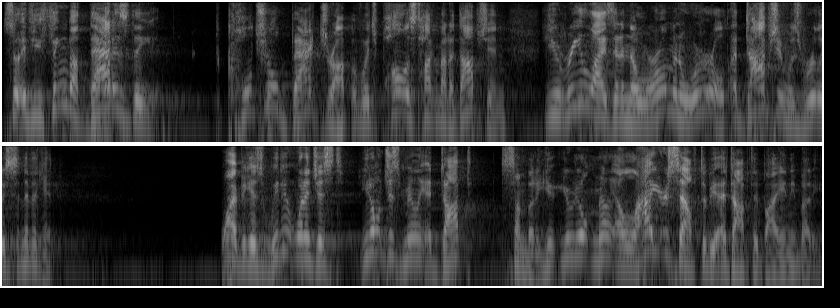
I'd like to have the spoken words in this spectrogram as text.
So if you think about that as the cultural backdrop of which Paul is talking about adoption, you realize that in the Roman world, adoption was really significant. Why? Because we didn't want to just, you don't just merely adopt somebody. You, you don't merely allow yourself to be adopted by anybody.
